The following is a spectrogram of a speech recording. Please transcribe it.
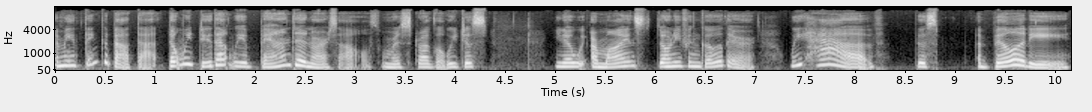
I mean, think about that. Don't we do that? We abandon ourselves when we struggle. We just, you know, we, our minds don't even go there. We have this ability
